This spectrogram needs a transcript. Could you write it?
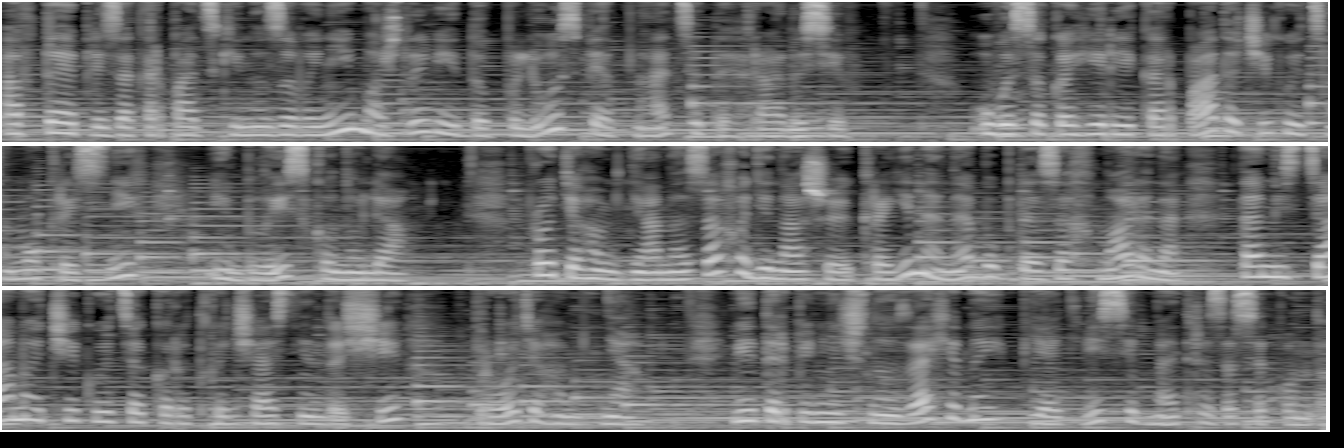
А в теплій закарпатській низовині можливі й до плюс 15 градусів. У високогір'ї Карпат очікується мокрий сніг і близько нуля. Протягом дня на заході нашої країни небо буде захмарене та місцями очікуються короткочасні дощі протягом дня. Вітер північно-західний 5-8 метрів за секунду.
